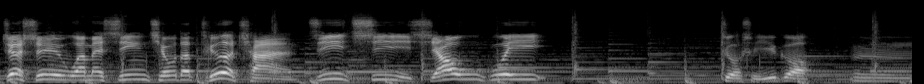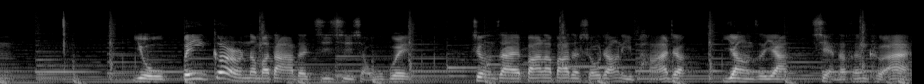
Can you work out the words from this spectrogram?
这是我们星球的特产——机器小乌龟。这是一个，嗯，有杯盖儿那么大的机器小乌龟，正在巴拉巴的手掌里爬着，样子呀显得很可爱。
